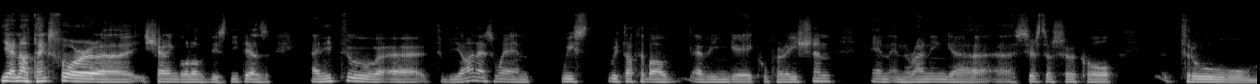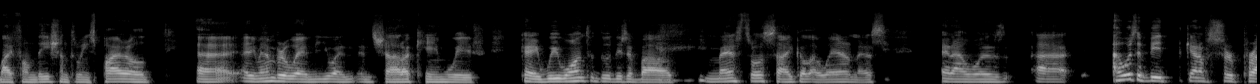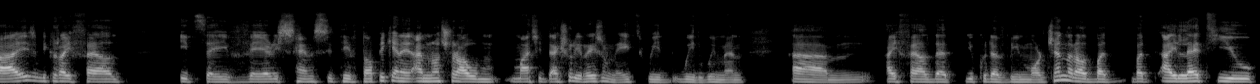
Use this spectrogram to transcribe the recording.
Yeah, no, thanks for uh, sharing all of these details. I need to uh, to be honest. When we we talked about having a cooperation and and running a, a sister circle through my foundation through Inspiral, uh, I remember when you and, and Shara came with, okay, we want to do this about menstrual cycle awareness, and I was uh, I was a bit kind of surprised because I felt it's a very sensitive topic and i'm not sure how much it actually resonates with with women. Um, i felt that you could have been more general but but i let you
